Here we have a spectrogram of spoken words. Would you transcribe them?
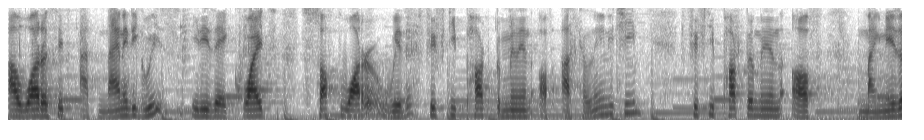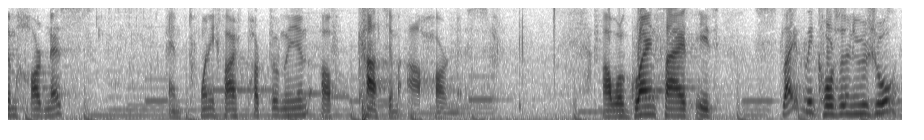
Our water sits at 90 degrees. It is a quite soft water with 50 part per million of alkalinity, 50 part per million of magnesium hardness, and 25 part per million of calcium hardness. Our grind size is slightly coarser than usual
